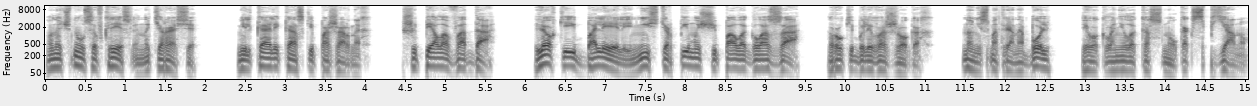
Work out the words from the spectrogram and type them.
Он очнулся в кресле на террасе. Мелькали каски пожарных. Шипела вода. Легкие болели, нестерпимо щипало глаза. Руки были в ожогах. Но, несмотря на боль, его клонило ко сну, как с пьяну.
